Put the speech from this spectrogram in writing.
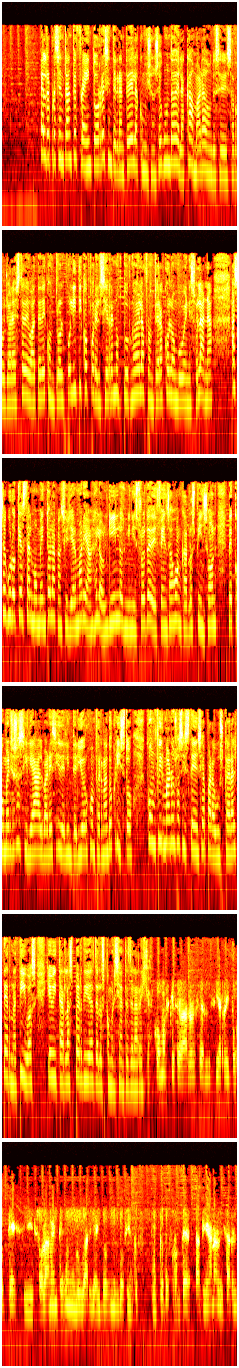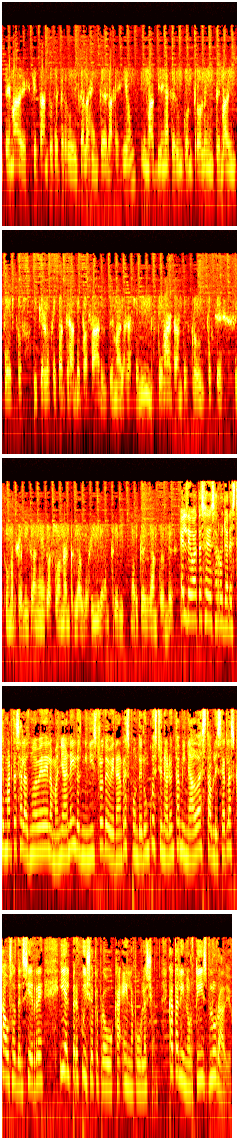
El representante Efraín Torres, integrante de la Comisión Segunda de la Cámara, donde se desarrollará este debate de control político por el cierre nocturno de la frontera colombo-venezolana, aseguró que hasta el momento la canciller María Ángela Holguín, los ministros de Defensa Juan Carlos Pinzón, de Comercio Cecilia Álvarez y del Interior Juan Fernando Cristo confirmaron su asistencia para buscar alternativas y evitar las pérdidas de los comerciantes de la región. ¿Cómo es que se va a hacer el cierre y por qué? Si solamente es en un lugar y hay 2.200 metros de frontera. También analizar el tema de qué tanto se perjudica a la gente de la región y más bien hacer un control en el tema de impuestos y qué es lo que está dejando pasar, el tema de la gasolina, el tema de tantos productos que se comercializan en esa zona entre La Guajira, entre el norte de Santander. El debate se desarrollará este martes a las 9 de la mañana y los ministros deberán responder un cuestionario encaminado a establecer las causas del cierre y el perjuicio que provoca en la población. Catalina Ortiz, Blue Radio.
